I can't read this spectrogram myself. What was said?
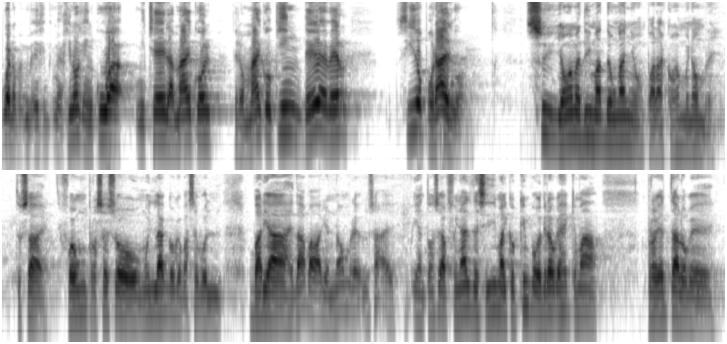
bueno, me imagino que en Cuba, Michelle, a Michael, pero Michael King debe haber sido por algo. Sí, yo me metí más de un año para escoger mi nombre, tú sabes. Fue un proceso muy largo que pasé por varias etapas, varios nombres, tú sabes. Y entonces al final decidí Michael King porque creo que es el que más proyecta lo que,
